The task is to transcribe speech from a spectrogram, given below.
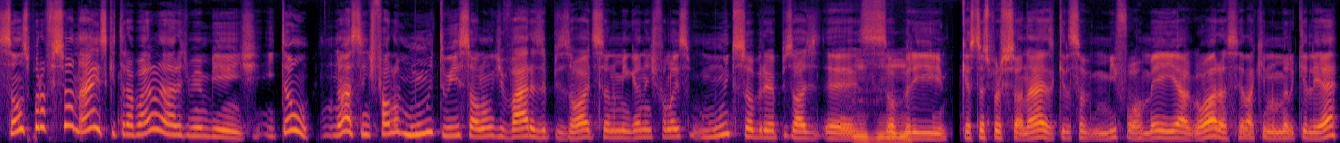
São os profissionais que trabalham na área de meio ambiente. Então, nossa, a gente falou muito isso ao longo de vários episódios. Se eu não me engano, a gente falou isso muito sobre o episódio é, Uhum. sobre questões profissionais, aquele sobre Me Formei e Agora, sei lá que número que ele é.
